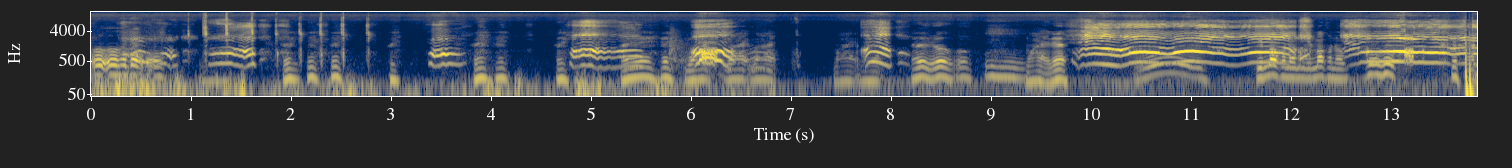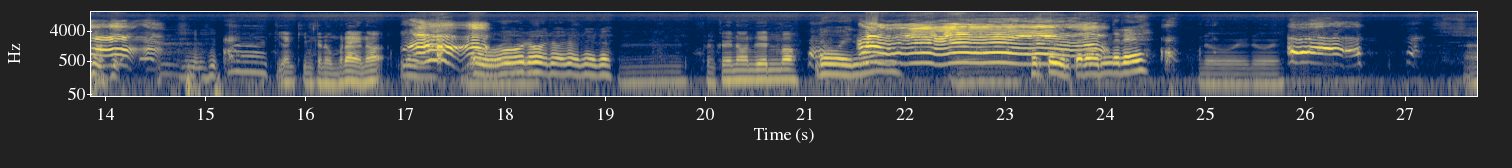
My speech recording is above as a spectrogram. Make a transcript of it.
โอ้โอ้เด้อเฮ้ยเฮ้ยเฮ้ยเฮ้ยเฮ้ยเฮ้ยเฮ้ยเฮ้ยบ่ให้บ่ให้บ่ให้บ่ให้ เฮ้ยเด้ออืมบ่ให้เด้อกินบ่ขนมกินบ่ขนมยังกินขนมบ่ได้เนาะโอ้โดยโดยโดยโดยโดยอืมเพิ่นเคยนอนเวียนบ่โดยนั่งเพิ่นตื่นแต่โดนเลยเด้โดยโดยอ่า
